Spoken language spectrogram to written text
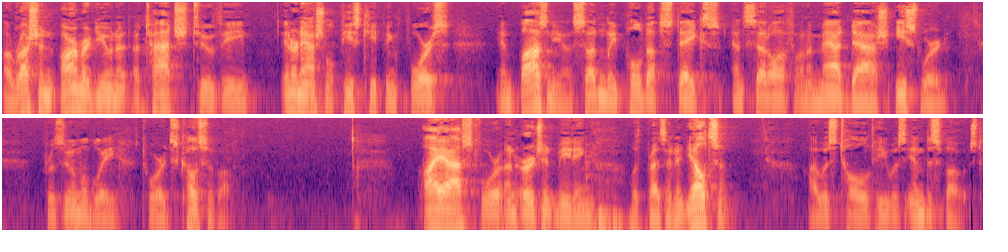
a Russian armored unit attached to the international peacekeeping force in Bosnia suddenly pulled up stakes and set off on a mad dash eastward, presumably towards Kosovo. I asked for an urgent meeting with President Yeltsin. I was told he was indisposed,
